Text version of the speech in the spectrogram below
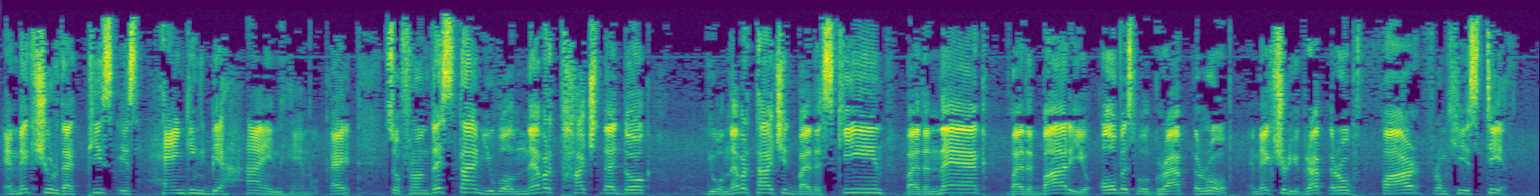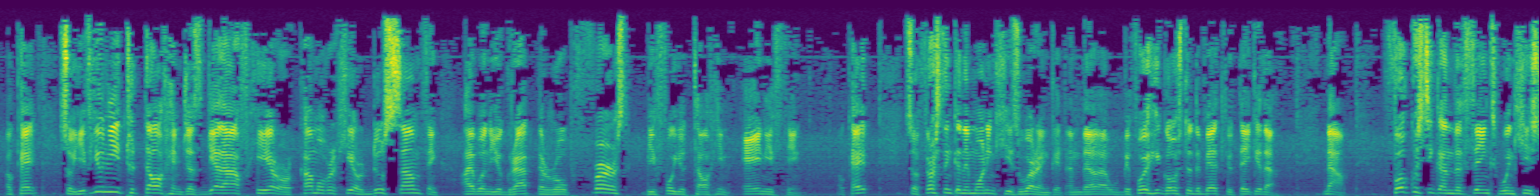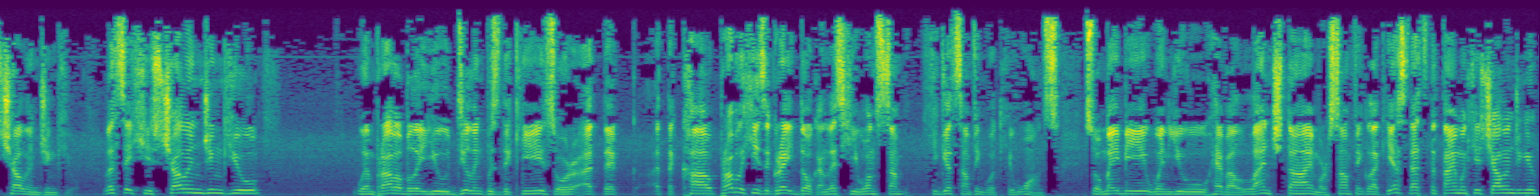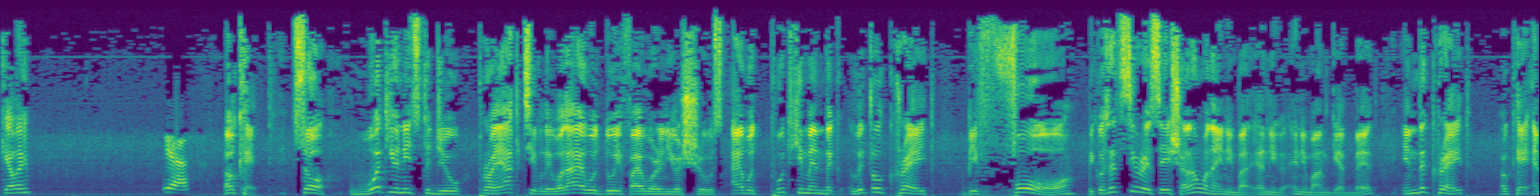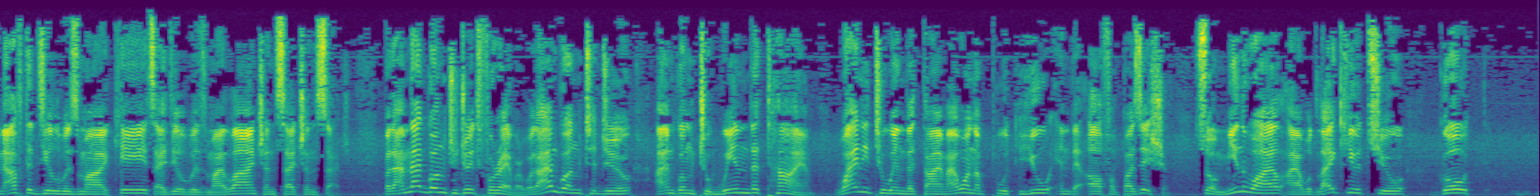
And make sure that piece is hanging behind him, okay? So from this time, you will never touch that dog. You will never touch it by the skin, by the neck, by the body. You always will grab the rope. And make sure you grab the rope far from his teeth. Okay? So if you need to tell him just get off here or come over here or do something, I want you grab the rope first before you tell him anything. Okay? So first thing in the morning he's wearing it and uh, before he goes to the bed you take it off. Now, focusing on the things when he's challenging you. Let's say he's challenging you when probably you dealing with the kids or at the at the cow probably he's a great dog unless he wants some he gets something what he wants so maybe when you have a lunchtime or something like yes that's the time when he's challenging you kelly Yes. Okay, so what you need to do proactively, what I would do if I were in your shoes, I would put him in the little crate before, because it's serious issue. I don't want anybody, any, anyone get bit in the crate. Okay, and after deal with my kids, I deal with my lunch and such and such. But I'm not going to do it forever. What I'm going to do, I'm going to win the time. Why need to win the time? I want to put you in the alpha position. So meanwhile, I would like you to go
